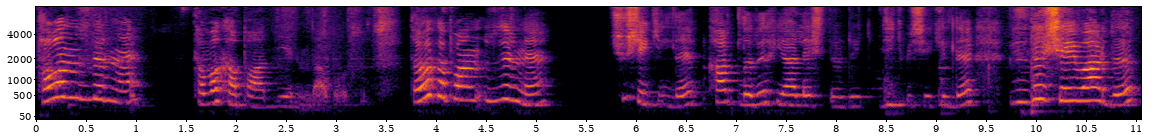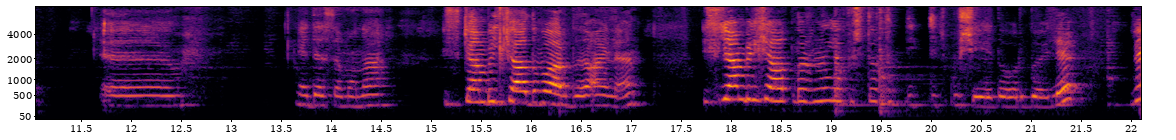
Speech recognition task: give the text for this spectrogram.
Tavanın üzerine tava kapağı diyelim daha doğrusu. Tava kapağının üzerine şu şekilde kartları yerleştirdik dik bir şekilde. Bizde şey vardı. Eee ne desem ona İskambil kağıdı vardı aynen. İskambil kağıtlarını yapıştırdık diktik bu şeye doğru böyle. Ve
